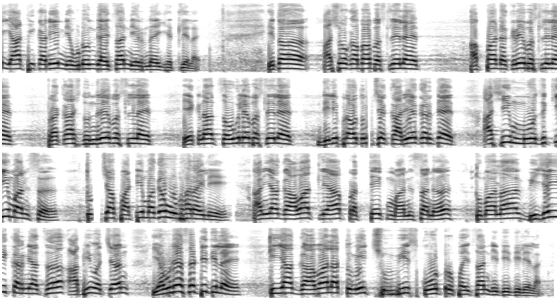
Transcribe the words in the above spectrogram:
या ठिकाणी निवडून द्यायचा निर्णय घेतलेला आहे. इथं अशोक आबा बसलेले आहेत आप्पा डकरे बसलेले आहेत प्रकाश धुंद्रे बसलेले आहेत एकनाथ चौगले बसलेले आहेत दिलीपराव तुमचे कार्यकर्ते आहेत. अशी मोजकी माणसं तुमच्या पाठीमागं उभा राहिली आणि या गावातल्या प्रत्येक माणसानं तुम्हाला विजयी करण्याचं अभिवचन एवढ्यासाठी दिलंय की या गावाला तुम्ही चोवीस कोट रुपयाचा निधी दिलेला आहे.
